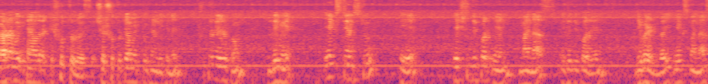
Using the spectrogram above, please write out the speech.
কারণ এখানে আমাদের একটি সূত্র রয়েছে সেই সূত্রটি আমি একটু এখানে লিখে নিই। সূত্রটি এরকম limit x tends to a x to the power n minus a to the power n divided by x minus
